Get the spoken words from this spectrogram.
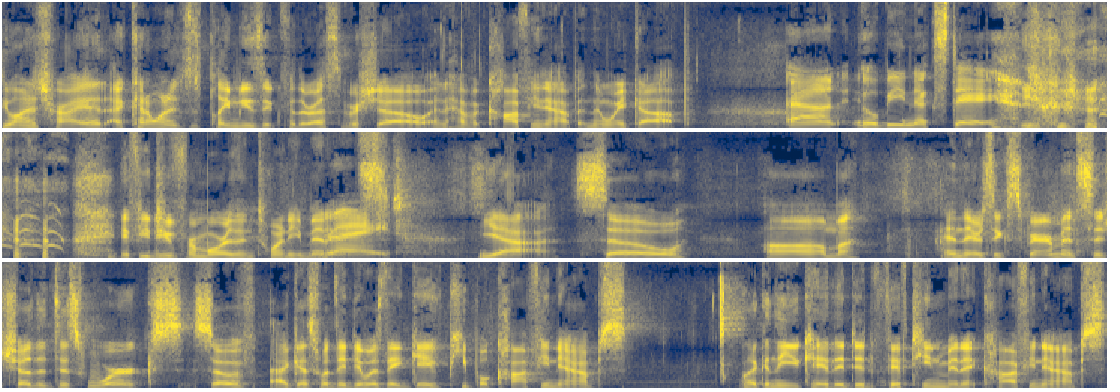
you want to try it? I kind of want to just play music for the rest of our show and have a coffee nap and then wake up. And it'll be next day. If you do for more than 20 minutes. right. Yeah. So, um, and there's experiments that show that this works. So, if, I guess what they did was they gave people coffee naps. Like in the UK, they did 15 minute coffee naps.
